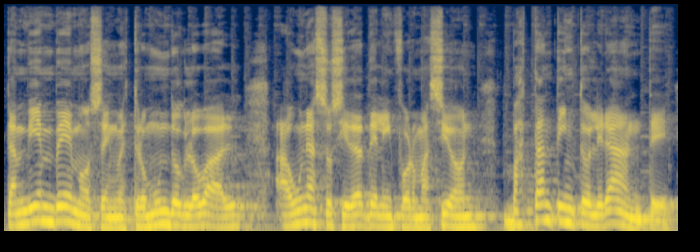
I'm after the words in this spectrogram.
también vemos en nuestro mundo global a una sociedad de la información bastante intolerante,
